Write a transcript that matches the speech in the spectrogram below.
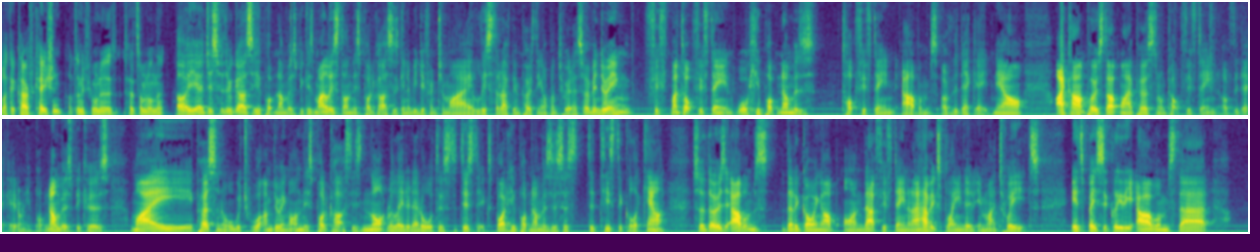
like a clarification. I don't know if you want to say something on that. Oh yeah, just with regards to hip hop numbers, because my list on this podcast is going to be different to my list that I've been posting up on Twitter. So I've been doing fif- my top fifteen, well, hip hop numbers top fifteen albums of the decade. Now, I can't post up my personal top fifteen of the decade on hip hop numbers because my personal, which what I'm doing on this podcast, is not related at all to statistics. But hip hop numbers is a statistical account. So those albums that are going up on that 15, and I have explained it in my tweets, it's basically the albums that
